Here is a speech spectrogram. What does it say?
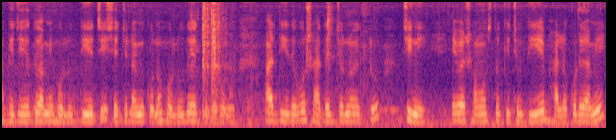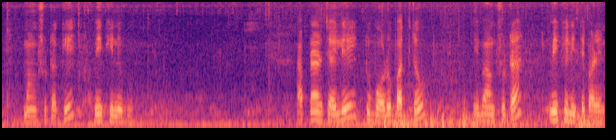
আগে যেহেতু আমি হলুদ দিয়েছি, সেজন্য আমি কোনো হলুদও এতে দেবো না। আর দিয়ে দেবো স্বাদের জন্য একটু চিনি। এবার সমস্ত কিছু দিয়ে ভালো করে আমি মাংসটাকে মেখে নেব। আপনারা চাইলে একটু বড় পাত্রেও এই মাংসটা মেখে নিতে পারেন।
